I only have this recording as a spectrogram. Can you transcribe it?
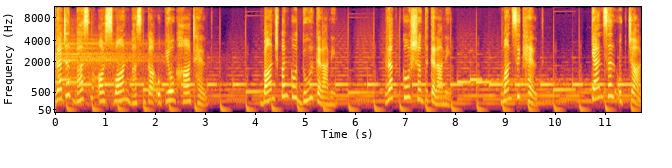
रजत भस्म और स्वान भस्म का उपयोग हार्ट हेल्थ, बांझपन को दूर कराने, रक्त को शुद्ध कराने, मानसिक हेल्थ, कैंसर उपचार,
